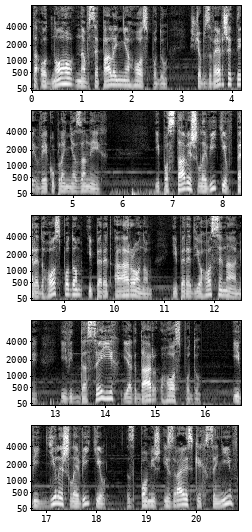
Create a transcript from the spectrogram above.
та одного на всепалення Господу, щоб звершити викуплення за них. І поставиш левітів перед Господом і перед Аароном, і перед його синами, і віддаси їх як дар Господу, і відділиш левітів з поміж ізраїльських синів,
